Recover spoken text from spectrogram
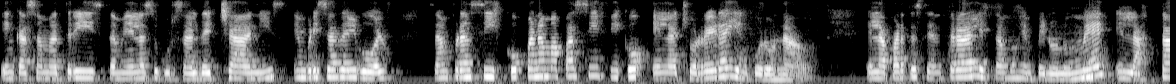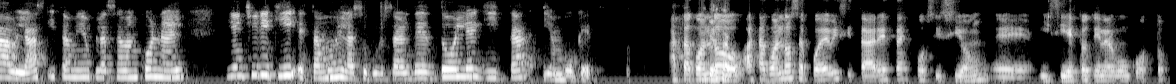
en Casa Matriz, también la sucursal de Chanis, en Brisas del Golf, San Francisco, Panamá Pacífico, en La Chorrera y en Coronado. En la parte central estamos en Penonomé, en Las Tablas y también en Plaza Banconal. Y en Chiriquí estamos en la sucursal de Doleguita y en Boquete. ¿Hasta cuándo. ¿Hasta cuándo se puede visitar esta exposición eh, y si esto tiene algún costo?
